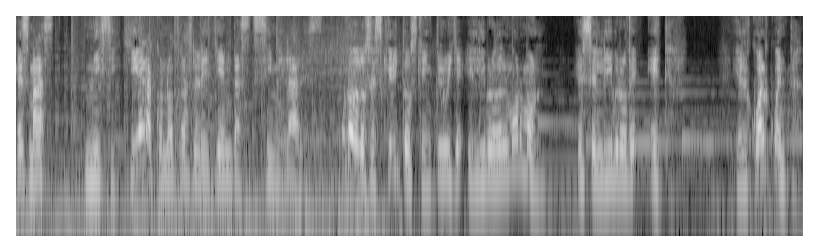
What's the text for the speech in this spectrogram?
Es más, ni siquiera con otras leyendas similares. Uno de los escritos que incluye el libro del Mormón es el libro de Éter, el cual cuenta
